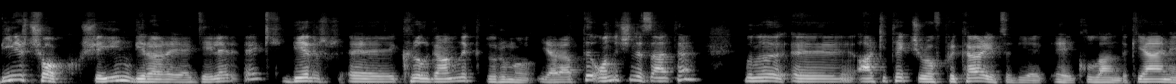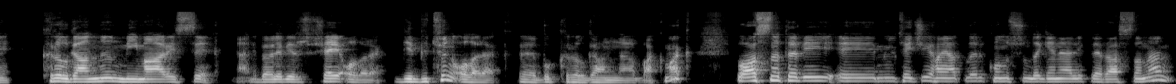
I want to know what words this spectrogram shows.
birçok şeyin bir araya gelerek bir e, kırılganlık durumu yarattı. Onun için de zaten bunu e, Architecture of Precariety diye e, kullandık. Yani kırılganlığın mimarisi yani böyle bir şey olarak bir bütün olarak e, bu kırılganlığa bakmak. Bu aslında tabii e, mülteci hayatları konusunda genellikle rastlanan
